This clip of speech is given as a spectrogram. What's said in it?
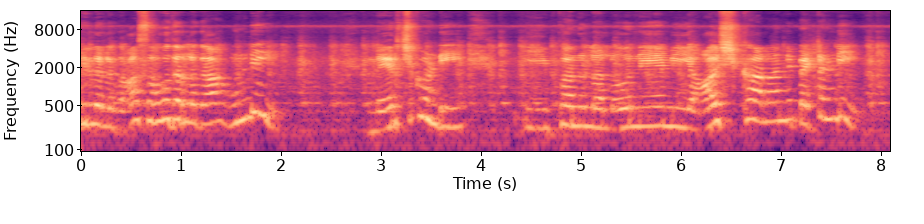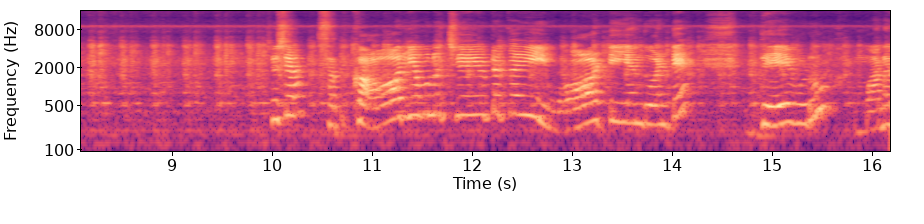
పిల్లలుగా సహోదరులుగా ఉండి నేర్చుకోండి. ఈ పనులలోనే మీ ఆయుష్కాలాన్ని పెట్టండి. చూసా సత్కార్యములు చేయుటకై వాటి ఎందు అంటే దేవుడు మన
